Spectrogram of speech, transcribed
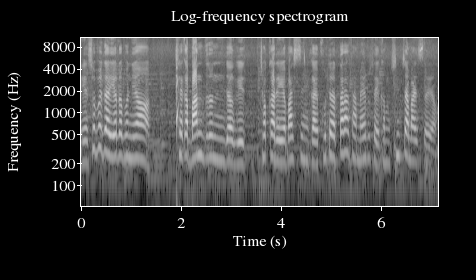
예, 소비자 여러분요, 제가 만든 저기 젓갈이에요. 맛있으니까 그대로 따라서 한번 해보세요. 그럼 진짜 맛있어요.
